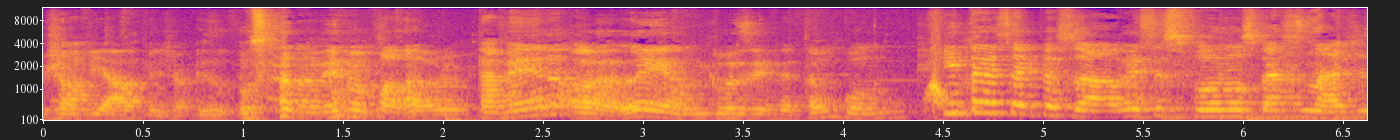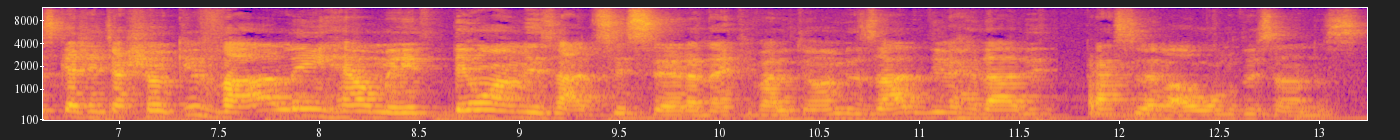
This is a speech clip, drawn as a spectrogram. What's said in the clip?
jovial, que ele usando a mesma palavra. Tá vendo? Ó, leiam, inclusive, é tão bom. Então é isso aí, pessoal. Esses foram os personagens que a gente achou que valem realmente ter uma amizade sincera, né? Que vale ter uma amizade de verdade pra se levar ao longo dos anos.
